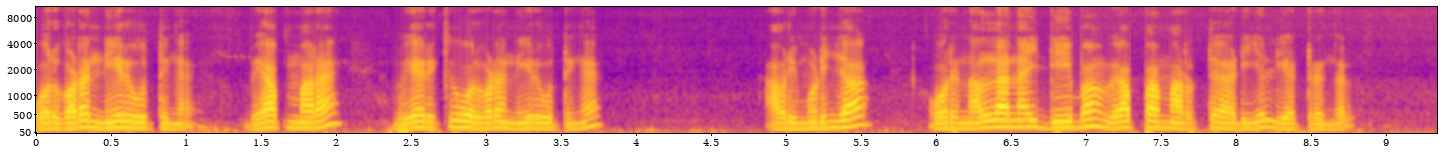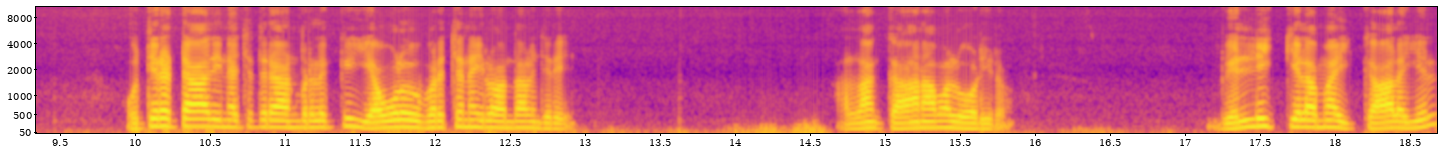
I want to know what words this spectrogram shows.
ஒரு குடம் நீர் ஊற்றுங்க வேப்ப மரம் வேருக்கு ஒரு குடம் நீர் ஊற்றுங்க அப்படி முடிஞ்சால் ஒரு நல்லெண்ணெய் தீபம் வேப்ப மரத்து அடியில் ஏற்றுங்கள். உத்திரட்டாதி நட்சத்திர அன்பர்களுக்கு எவ்வளவு பிரச்சனைகள் வந்தாலும் சரி எல்லாம் காணாமல் ஓடிடும் வெள்ளிக்கிழமை காலையில்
